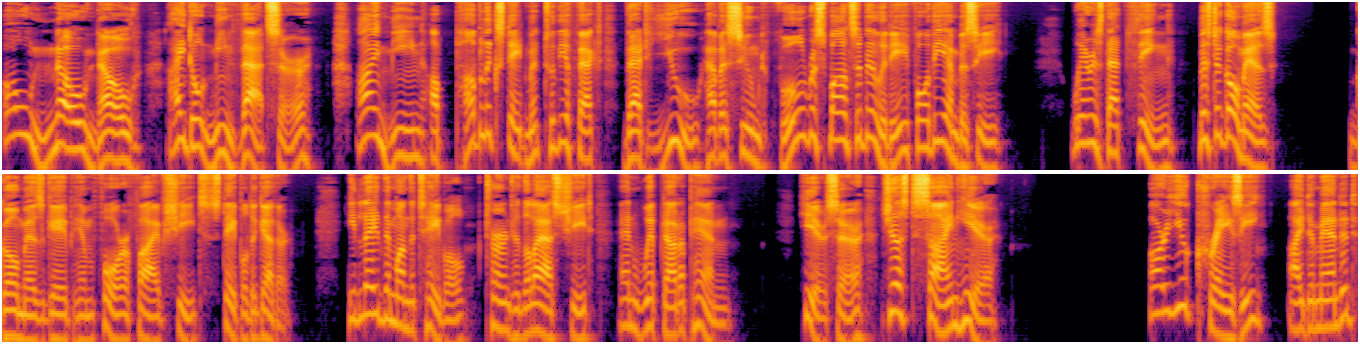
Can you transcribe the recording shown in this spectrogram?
Oh, no, no, I don't mean that, sir. I mean a public statement to the effect that you have assumed full responsibility for the embassy. Where is that thing? Mr. Gomez! Gomez gave him four or five sheets stapled together. He laid them on the table, turned to the last sheet, and whipped out a pen. Here, sir, just sign here. Are you crazy? I demanded.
